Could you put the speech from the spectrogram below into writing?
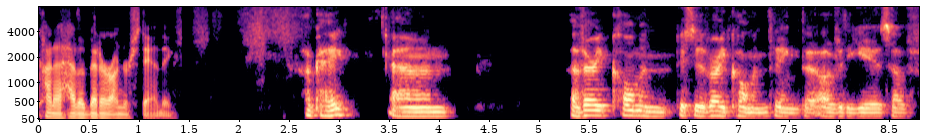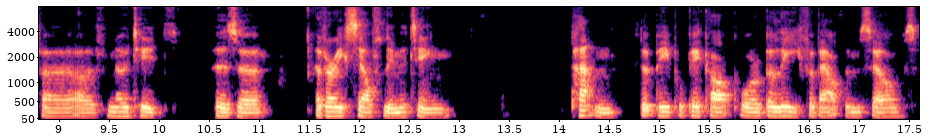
kind of have a better understanding? Okay. Um, a very common, this is a very common thing that over the years I've, uh, I've noted as a, a very self limiting pattern that people pick up or a belief about themselves.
